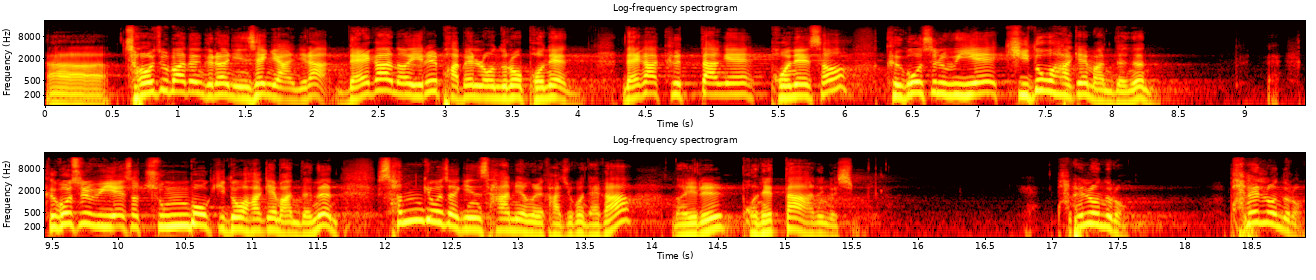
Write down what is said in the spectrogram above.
예, 어, 저주받은 그런 인생이 아니라 내가 너희를 바벨론으로 보낸 내가 그 땅에 보내서 그곳을 위해 기도하게 만드는 그곳을 위해서 중보 기도하게 만드는 선교적인 사명을 가지고 내가 너희를 보냈다 하는 것입니다. 예, 바벨론으로 바벨론으로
